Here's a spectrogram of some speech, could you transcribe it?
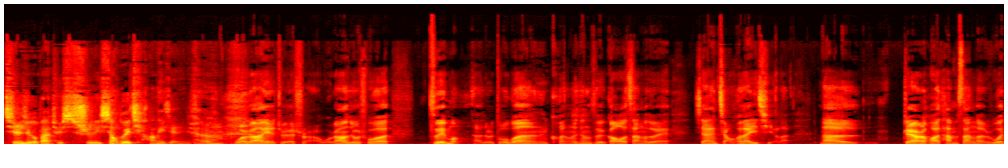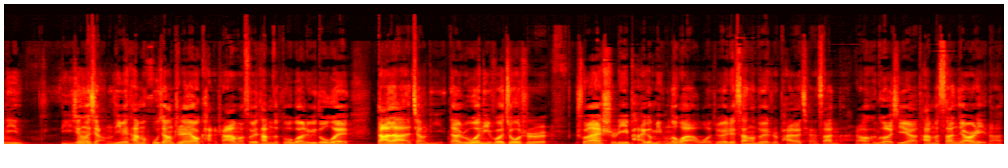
其实这个半区实力相对强一些，你觉得？我刚刚也觉得是。我刚刚就说最猛的，就是夺冠可能性最高的三个队，现在搅和在一起了。那这样的话，他们三个，如果你理性的想，因为他们互相之间要砍杀嘛，所以他们的夺冠率都会大大的降低。但如果你说就是纯按实力排个名的话，我觉得这三个队是排在前三的。然后很可惜啊，他们三家里呢，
